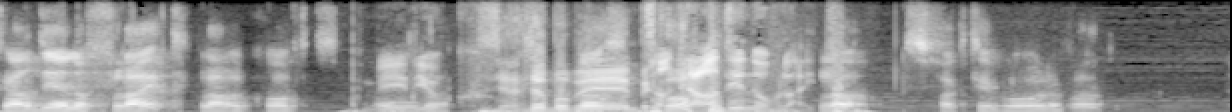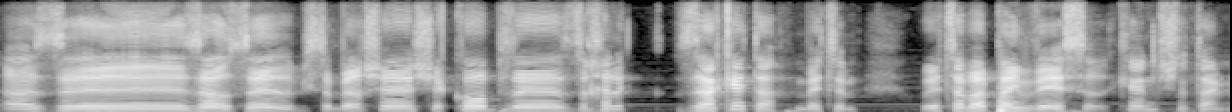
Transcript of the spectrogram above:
Guardian of Light, לארה קרופט. בדיוק. שיחקת בו ב- לא, ב co-op? Guardian of Light. לא, שיחקתי בו לבד. אז אה, זהו, זה מסתבר ש- ש co-op זה זה חלק, זה הקטע בעצם. הוא יצא ב-2010, כן, שנתיים.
